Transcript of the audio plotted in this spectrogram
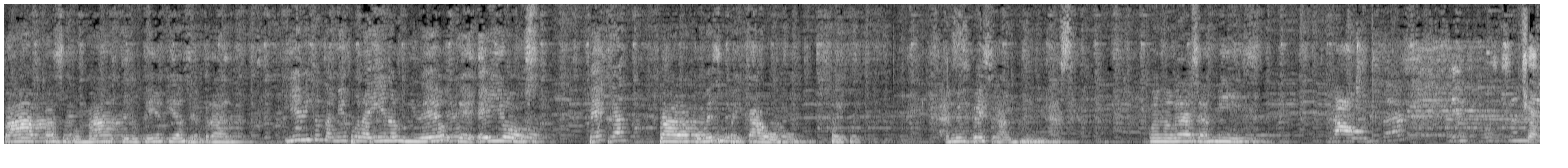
papas, su tomate, lo que ellos quieran sembrar. Y he visto también por ahí en los videos que ellos pescan para comer su pescado. Pues, también pescan. Bueno, gracias, Miss. Chao.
